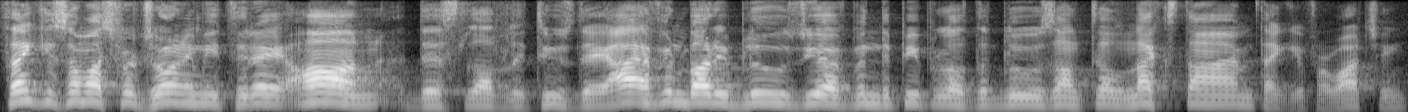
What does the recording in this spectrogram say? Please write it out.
Thank you so much for joining me today on this lovely Tuesday. I have been Buddy Blues, you have been the people of the blues. Until next time, thank you for watching.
